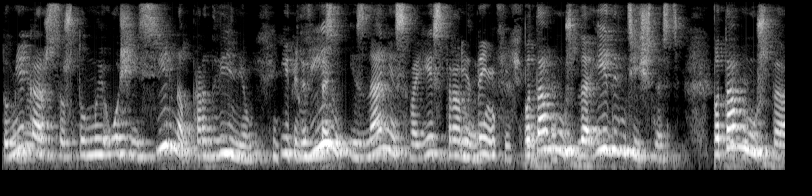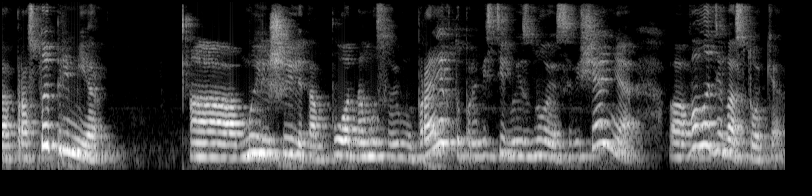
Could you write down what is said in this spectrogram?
то мне кажется, что мы очень сильно продвинем и туризм, и знание своей страны. Идентичность. Потому что, да, и идентичность. Потому что, простой пример, а, мы решили там по одному своему проекту провести выездное совещание а, во Владивостоке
